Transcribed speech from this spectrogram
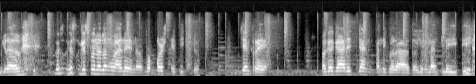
Grabe. Gusto, gusto, gusto na lang maano yun, no? Ma-force evict, no? Siyempre, magagalit dyan, panigurado, yung landlady.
